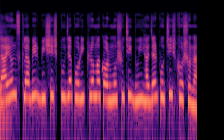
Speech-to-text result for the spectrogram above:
লায়ন্স ক্লাবের বিশেষ পূজা পরিক্রমা কর্মসূচি দুই হাজার পঁচিশ ঘোষণা।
